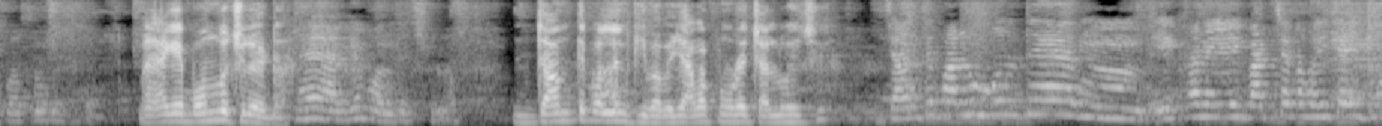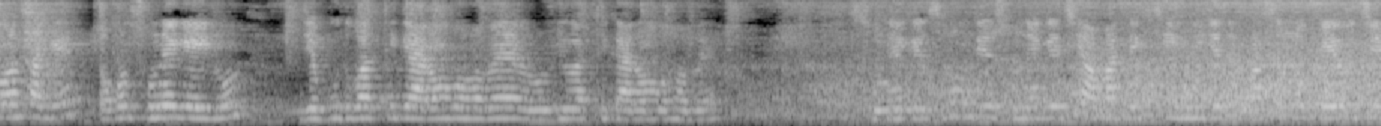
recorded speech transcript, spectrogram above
অপারেশন করতে। মানে আগে বন্ধ ছিল এটা? হ্যাঁ আগে বন্ধ ছিল। জানতে পারলেন কীভাবে যে আবার পুনরায় চালু হয়েছে? জানতে পারলুম বলতে এখানে এই বাচ্চাটা হয়ে যায় দু মাস আগে তখন শুনে গেইলুম যে বুধবার থেকে আরম্ভ হবে রবিবার থেকে আরম্ভ হবে। শুনে গেছিলাম দিয়ে শুনে গেছি আবার দেখছি নিজেদের পাশের লোক পেয়েছে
